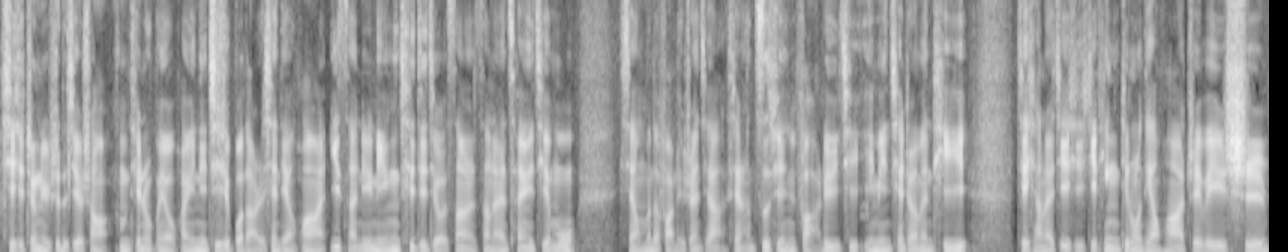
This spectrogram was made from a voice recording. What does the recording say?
谢谢郑律师的介绍。那么，听众朋友，欢迎您继续拨打热线电话一三零零七七九三二三来参与节目，向我们的法律专家现场咨询法律及移民签证问题。接下来继续接听听众电话，这位是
